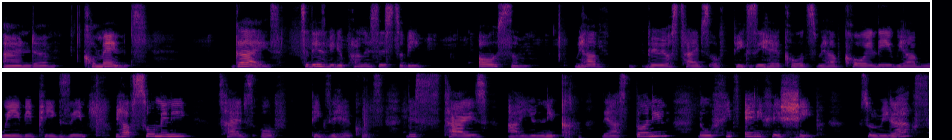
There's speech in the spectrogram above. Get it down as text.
and um, comment guys today's video promises to be awesome. We have various types of pixie haircuts. We have coily we have wavy pixie. We have so many types of pixie haircuts. These styles are unique. They are stunning. They will fit any face shape. So relax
